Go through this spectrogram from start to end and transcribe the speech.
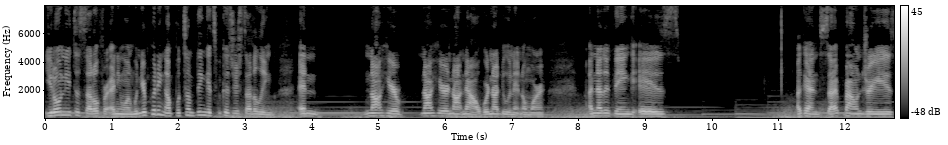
You don't need to settle for anyone. When you're putting up with something, it's because you're settling. And not here, not here, not now. We're not doing it no more. Another thing is, again, set boundaries.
